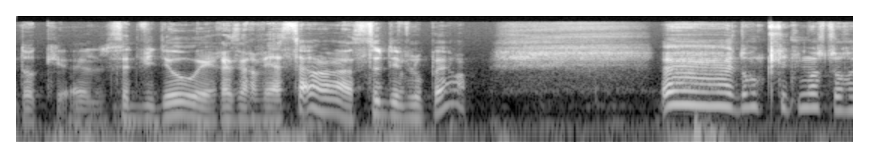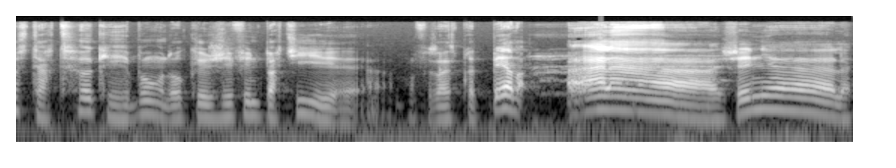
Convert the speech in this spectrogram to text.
donc, euh, cette vidéo est réservée à ça, hein, à ce développeur. Euh, donc, clique-moi sur Restart. Ok, bon, donc euh, j'ai fait une partie euh, en faisant exprès de perdre. Voilà, génial.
